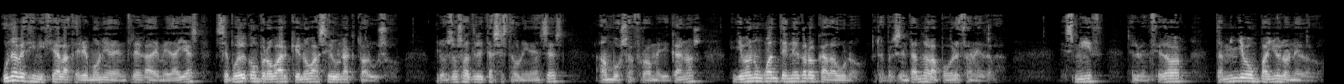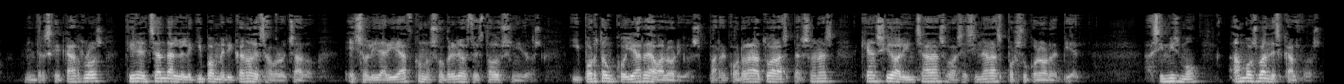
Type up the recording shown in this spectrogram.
Una vez iniciada la ceremonia de entrega de medallas, se puede comprobar que no va a ser un acto al uso. Los dos atletas estadounidenses, ambos afroamericanos, llevan un guante negro cada uno, representando la pobreza negra. Smith, el vencedor, también lleva un pañuelo negro, mientras que Carlos tiene el chándal del equipo americano desabrochado, en solidaridad con los obreros de Estados Unidos, y porta un collar de avalorios para recordar a todas las personas que han sido alinchadas o asesinadas por su color de piel. Asimismo, ambos van descalzos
